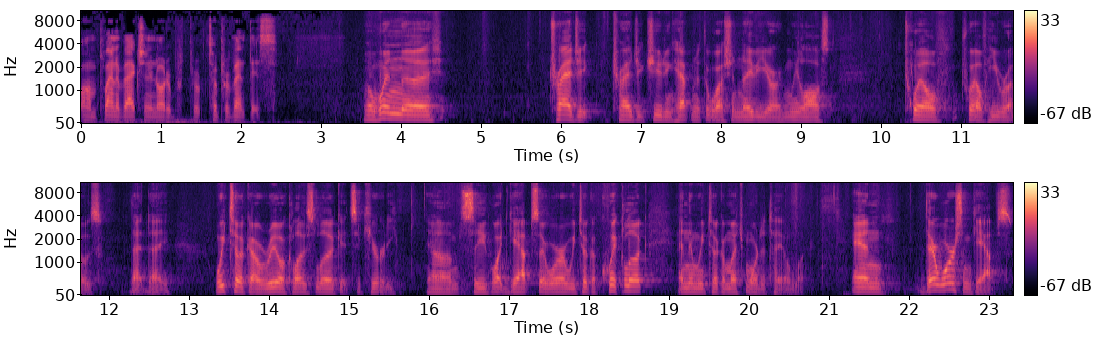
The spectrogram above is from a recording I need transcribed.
um, plan of action in order to prevent this? Well, when uh, tragic, tragic shooting happened at the Washington Navy Yard and we lost 12, 12 heroes that day, we took a real close look at security, um, see what gaps there were. We took a quick look and then we took a much more detailed look. And there were some gaps.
